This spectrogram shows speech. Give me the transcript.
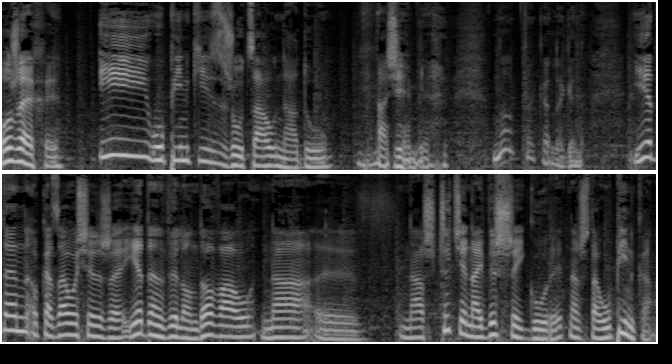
orzechy i łupinki zrzucał na dół, na ziemię. No, taka legenda. Jeden, okazało się, że jeden wylądował na, y, na szczycie najwyższej góry, znaczy ta łupinka,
